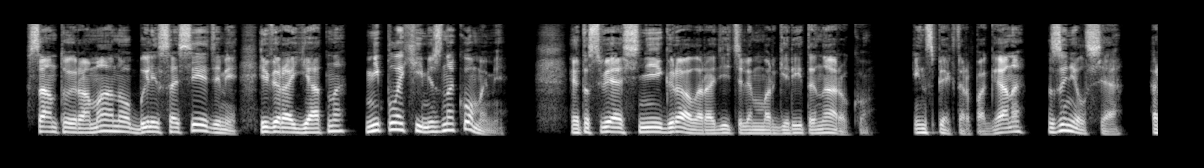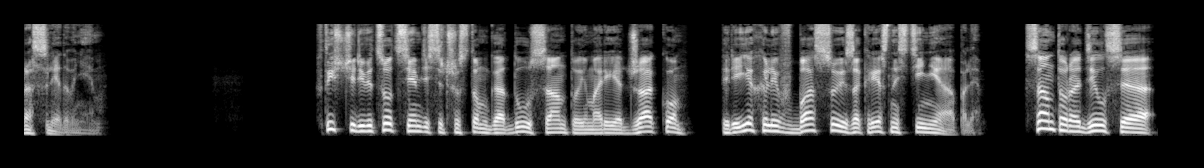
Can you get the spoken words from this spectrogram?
Санто и Романо были соседями и, вероятно, неплохими знакомыми. Эта связь не играла родителям Маргариты на руку. Инспектор Пагана занялся расследованием. В 1976 году Санто и Мария Джако переехали в Бассу из окрестностей Неаполя. Санто родился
